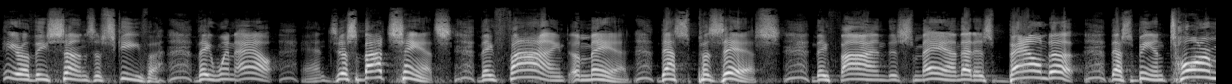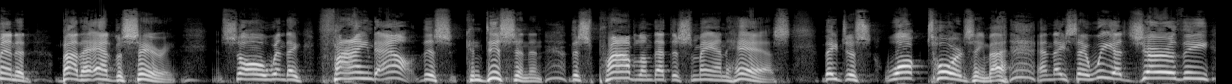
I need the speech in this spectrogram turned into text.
Here are these sons of Sceva. They went out and just by chance, they find a man that's possessed. They find this man that is bound up, that's being tormented by the adversary. And so when they find out this condition and this problem that this man has, they just walk towards him uh, and they say, we adjure thee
